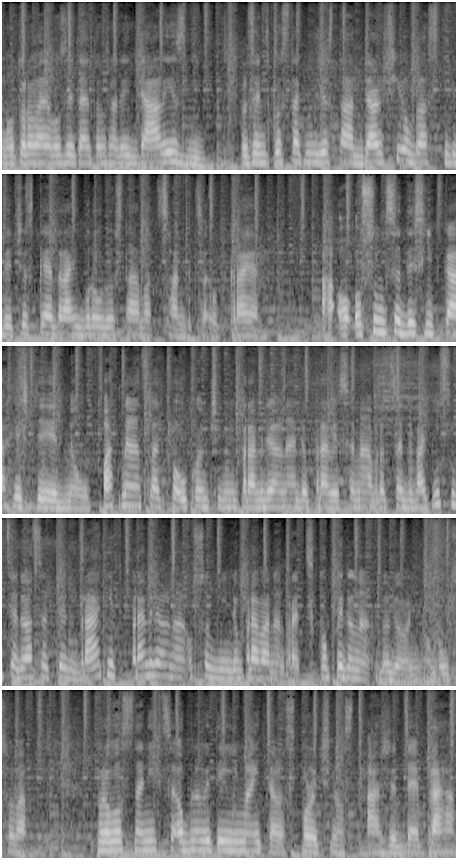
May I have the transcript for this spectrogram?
Motorové vozy této řady dál jezdí. Plzeňsko se tak může stát další oblastí, kde české dráhy budou dostávat sankce od kraje. A o 800 desítkách ještě jednou. 15 let po ukončení pravidelné dopravy se má v roce 2025 vrátit pravidelná osobní doprava na trať z Kopidlna do Dolního Bousova. Provoz na ní chce obnovit její majitel, společnost AŽD Praha.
